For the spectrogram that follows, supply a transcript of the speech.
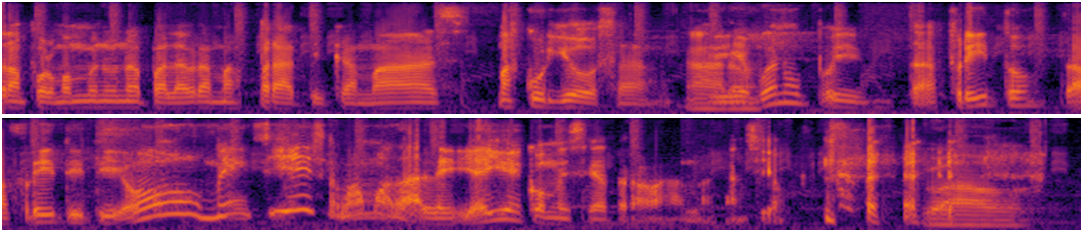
transformamos en una palabra más práctica, más, más curiosa. Claro. Y dije, bueno, pues está frito, está frititi. Oh, men, sí, eso, vamos a darle. Y ahí comencé a trabajar la canción. Wow.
